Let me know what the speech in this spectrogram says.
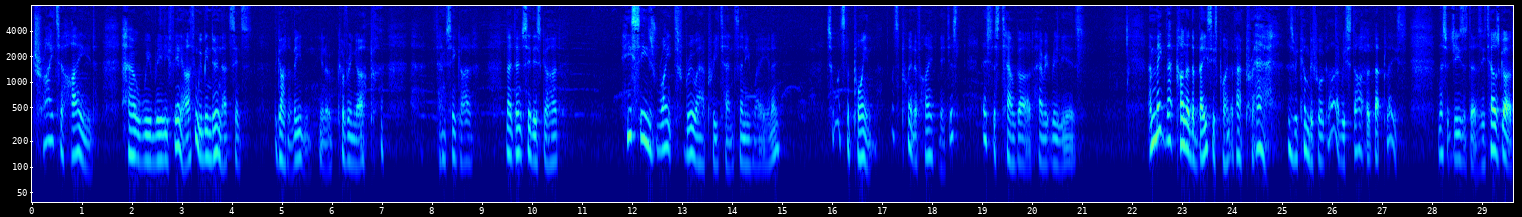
try to hide how we're really feeling. I think we've been doing that since the Garden of Eden, you know, covering up. don't see God. No, don't see this God. He sees right through our pretense anyway, you know. So what's the point? What's the point of hiding it? Just let's just tell God how it really is. And make that kind of the basis point of our prayer as we come before God. We start at that place. And that's what Jesus does. He tells God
